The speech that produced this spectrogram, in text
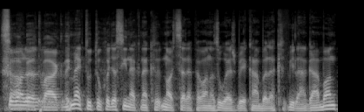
Szóval vágni. megtudtuk, hogy a színeknek nagy szerepe van az USB kábelek világában,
